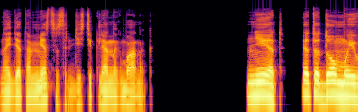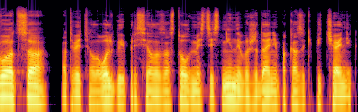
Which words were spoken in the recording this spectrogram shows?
найдя там место среди стеклянных банок. «Нет, это дом моего отца», – ответила Ольга и присела за стол вместе с Ниной в ожидании, пока закипит чайник.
